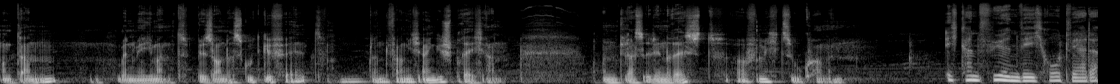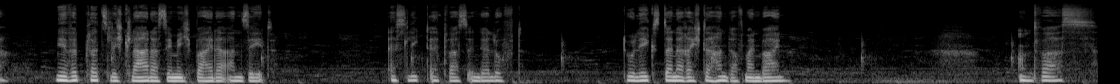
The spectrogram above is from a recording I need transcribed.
Und dann, wenn mir jemand besonders gut gefällt, dann fange ich ein Gespräch an und lasse den Rest auf mich zukommen. Ich kann fühlen, wie ich rot werde. Mir wird plötzlich klar, dass ihr mich beide anseht. Es liegt etwas in der Luft. Du legst deine rechte Hand auf mein Bein. Und was,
